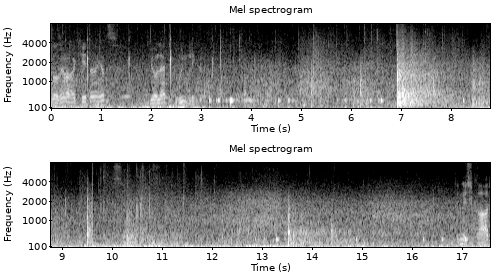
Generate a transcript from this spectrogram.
So, Silberrakete jetzt. Violett-grün Gerade.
